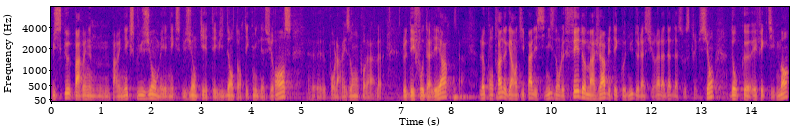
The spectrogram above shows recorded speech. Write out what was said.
puisque par une, exclusion, mais une exclusion qui est évidente en technique d'assurance, euh, pour la raison, pour le défaut d'aléa, le contrat ne garantit pas les sinistres dont le fait dommageable était connu de l'assuré à la date de la souscription. Donc, effectivement,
